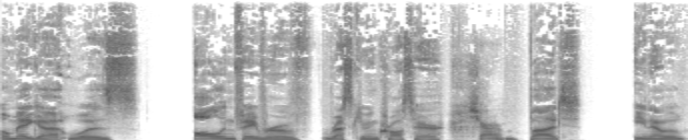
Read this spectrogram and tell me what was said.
Omega was all in favor of rescuing Crosshair. Sure. But, you know,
